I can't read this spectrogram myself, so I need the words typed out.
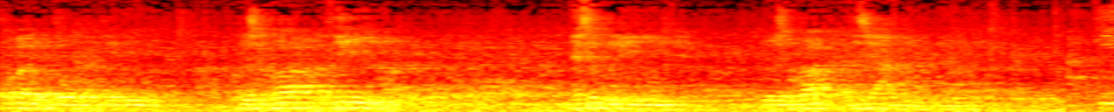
เข้ามาลงตัวกันที่นี่โดยเฉพาะที่ในชลบุรีโดยเฉพาะที่ชะอำนะครับที่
